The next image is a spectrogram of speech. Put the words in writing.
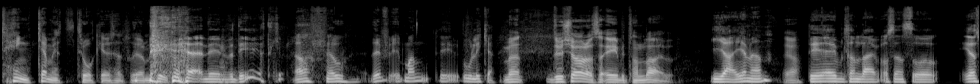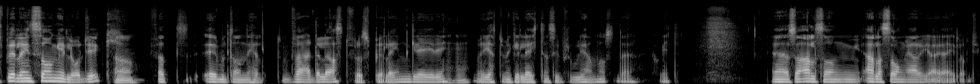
tänka mig ett tråkigare sätt att göra musik. det, det är jättekul. ja, jo, det, är- man, det är olika. Men du kör alltså Ableton Live? Jajamän, Ja. det är Ableton Live och sen så, jag spelar in sång i Logic. Ja. För att Ableton är helt värdelöst för att spela in grejer i. Det är jättemycket latency-problem och sånt där skit. Eh, Så all sång, alla sånger gör jag i Logic.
